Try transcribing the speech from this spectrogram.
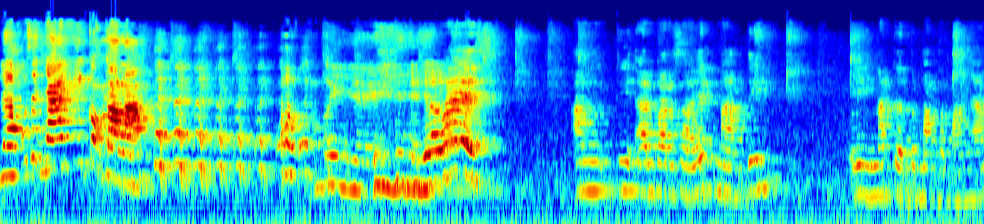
Lah aku sing nyanyi kok malah. Oh, iya. Ya wes. Di Anwar Said nanti Lina dan teman-temannya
